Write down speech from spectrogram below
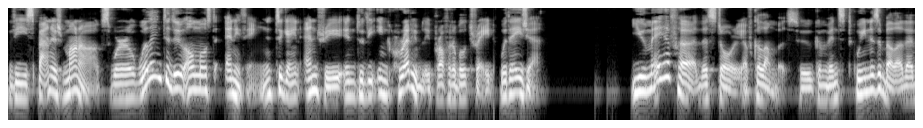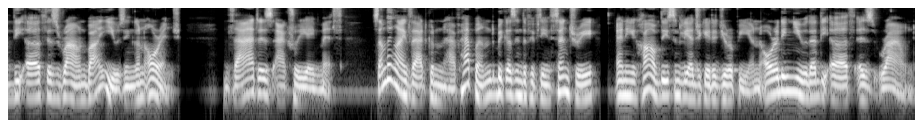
The Spanish monarchs were willing to do almost anything to gain entry into the incredibly profitable trade with Asia. You may have heard the story of Columbus, who convinced Queen Isabella that the earth is round by using an orange. That is actually a myth. Something like that couldn't have happened because in the 15th century, any half decently educated European already knew that the earth is round.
